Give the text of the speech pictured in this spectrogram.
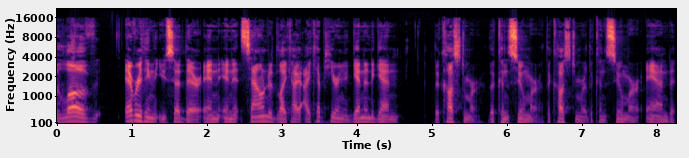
love everything that you said there. And, and it sounded like I, I kept hearing again and again the customer, the consumer, the customer, the consumer. And,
